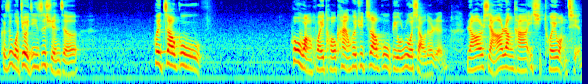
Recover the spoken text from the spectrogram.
可是我就已经是选择会照顾，或往回头看，会去照顾比我弱小的人。然后想要让他一起推往前，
